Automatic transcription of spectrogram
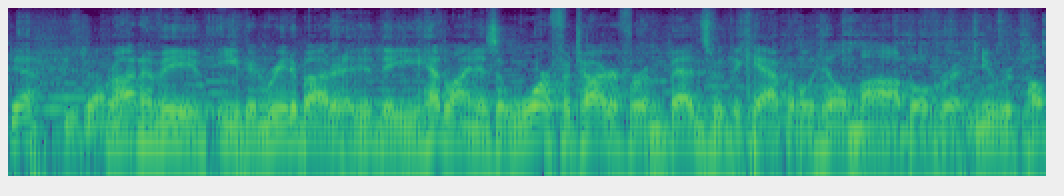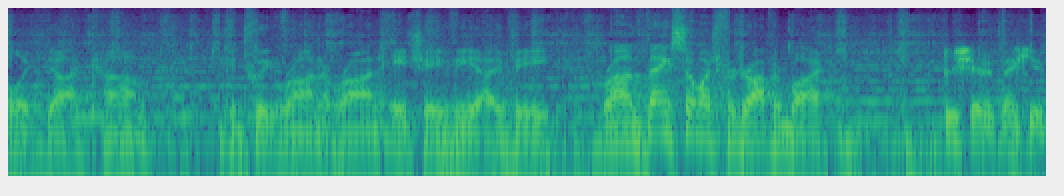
yeah, exactly. Ron Haviv, you can read about it. The headline is "A War Photographer Embeds with the Capitol Hill Mob" over at NewRepublic.com. You can tweet Ron at Ron H A V I V. Ron, thanks so much for dropping by. Appreciate it. Thank you.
